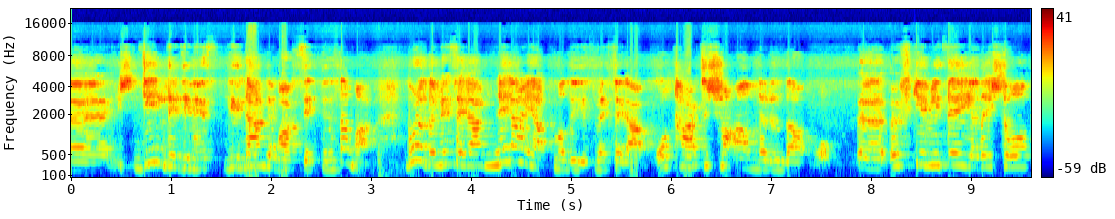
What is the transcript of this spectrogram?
E, işte dil dediniz, dilden de bahsettiniz ama burada mesela neler yapmalıyız mesela o tartışma anlarında, e, öfkemize ya da işte o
